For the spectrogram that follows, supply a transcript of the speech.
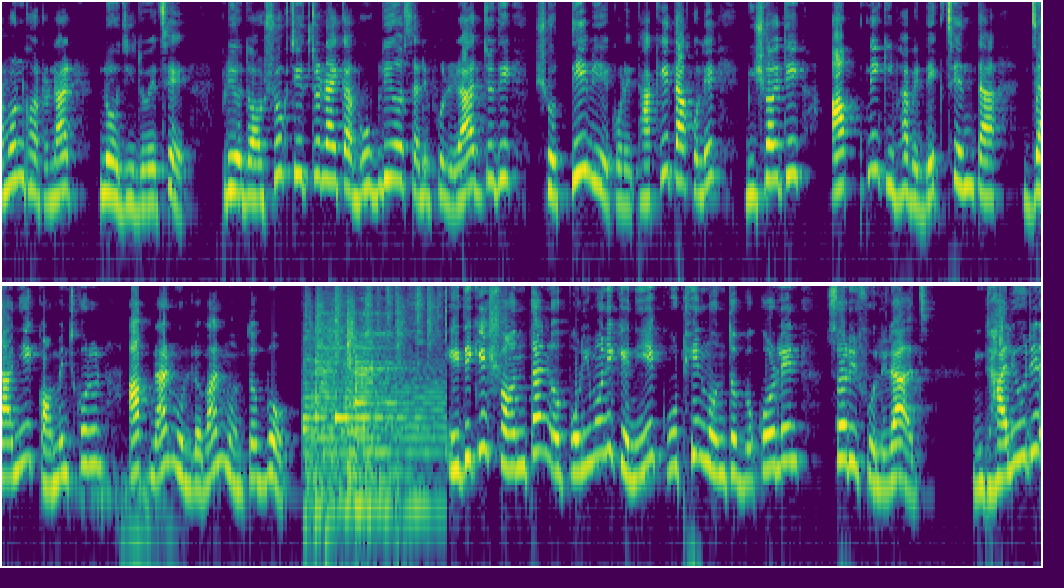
এমন ঘটনার নজির রয়েছে। প্রিয় দর্শক, চিত্রনায়িকা বুবলি ও শরীফুল রাজ যদি সত্যিই বিয়ে করে থাকে, তাহলে বিষয়টি আপনি কীভাবে দেখছেন তা জানিয়ে কমেন্ট করুন আপনার মূল্যবান মন্তব্য। এদিকে সন্তান ও পরিমণিকে নিয়ে কঠিন মন্তব্য করলেন শরীফুল রাজ। ঢালিউডের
